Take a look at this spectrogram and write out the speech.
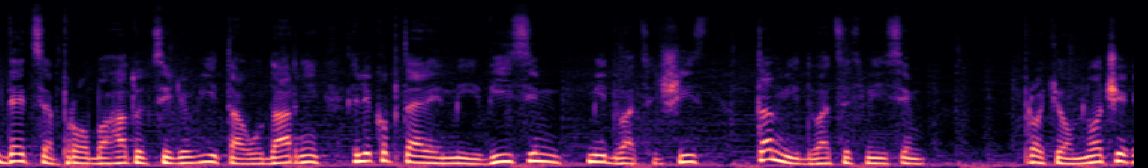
Йдеться про багатоцільові та ударні гелікоптери Мі-8, Мі-26 та Мі-28. Протягом ночі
